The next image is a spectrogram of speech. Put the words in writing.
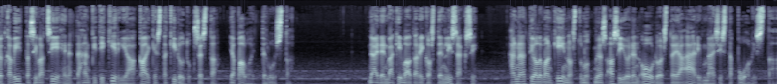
jotka viittasivat siihen, että hän piti kirjaa kaikesta kidutuksesta ja paloitteluista. Näiden väkivaltarikosten lisäksi hän näytti olevan kiinnostunut myös asioiden oudoista ja äärimmäisistä puolista.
